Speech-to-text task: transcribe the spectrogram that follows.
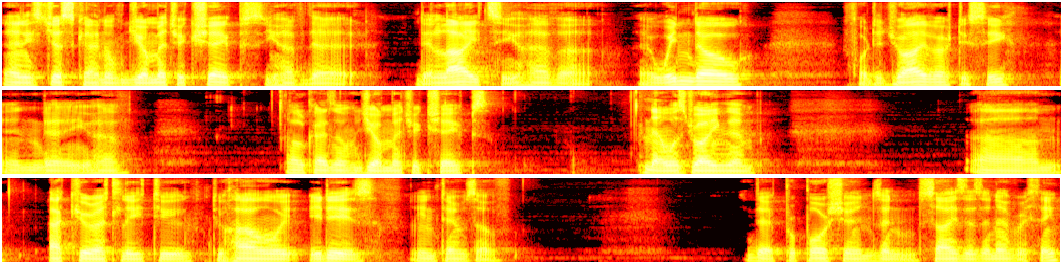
and it's just kind of geometric shapes. You have the the lights, you have a, a window for the driver to see, and uh, you have all kinds of geometric shapes. And I was drawing them um, accurately to to how it is in terms of the proportions and sizes and everything.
